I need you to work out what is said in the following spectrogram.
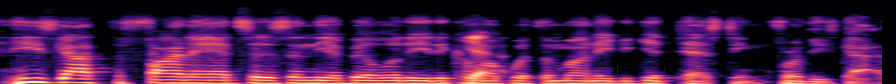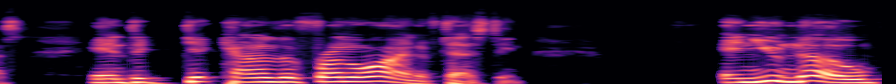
and he's got the finances and the ability to come Yeah. up with the money to get testing for these guys and to get kind of the front line of testing, and you know,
